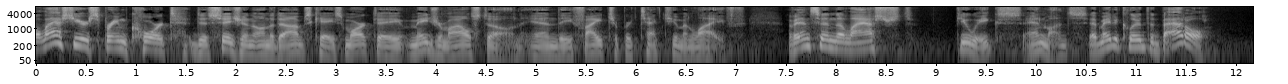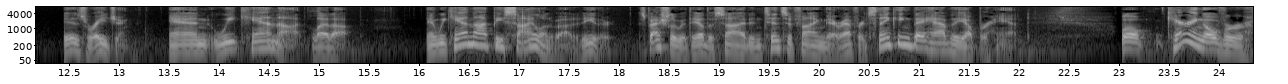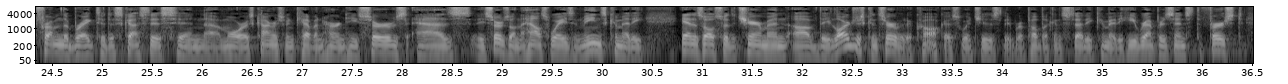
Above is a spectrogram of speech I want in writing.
Well, last year's Supreme Court decision on the Dobbs case marked a major milestone in the fight to protect human life. Events in the last few weeks and months have made it clear that the battle is raging, and we cannot let up. And we cannot be silent about it either especially with the other side, intensifying their efforts, thinking they have the upper hand. Well, carrying over from the break to discuss this in uh, more is Congressman Kevin Hern. He serves as he serves on the House Ways and Means Committee and is also the chairman of the largest conservative caucus, which is the Republican Study Committee. He represents the first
